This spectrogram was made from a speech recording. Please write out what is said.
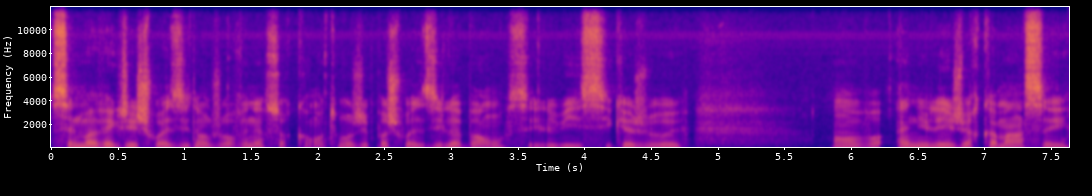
c'est le mauvais que j'ai choisi, donc je vais revenir sur contour, j'ai pas choisi le bon, c'est lui ici que je veux. On va annuler, je vais recommencer,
